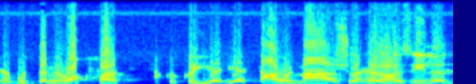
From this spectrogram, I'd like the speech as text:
لابد من وقفة حقيقية للتعامل مع الظاهره شكرا جزيلا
